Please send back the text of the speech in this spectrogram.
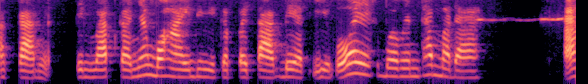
อาการเป็นวัดก็ยังบ่หายดีก็ไปตากแดดอีกโอ้ยบ่แม่นธรรมดาอะ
